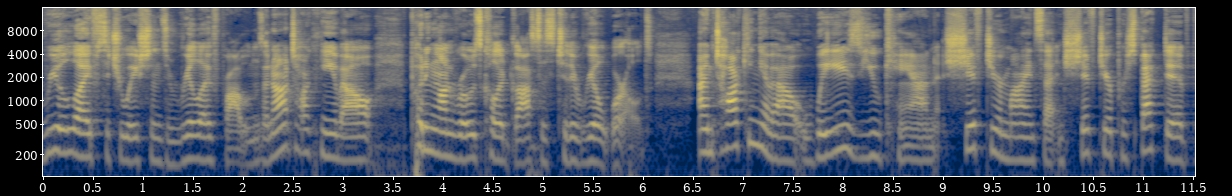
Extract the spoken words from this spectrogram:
real life situations and real life problems. I'm not talking about putting on rose colored glasses to the real world. I'm talking about ways you can shift your mindset and shift your perspective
